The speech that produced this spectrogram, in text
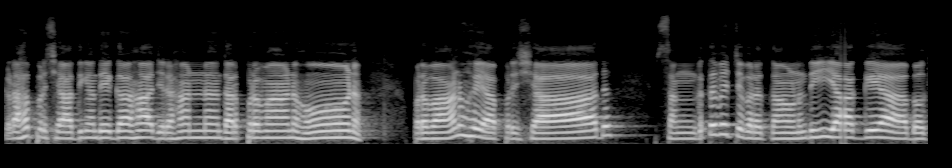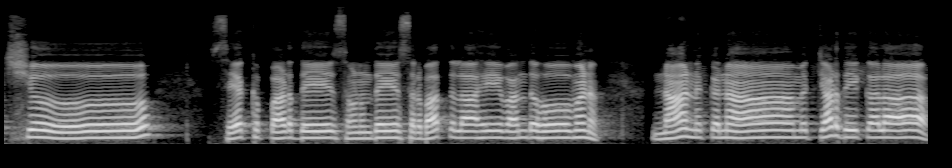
ਕੜਾਹ ਪ੍ਰਸ਼ਾਦੀਆਂ ਦੇ ਗਾ ਹਾਜ਼ਰ ਹਨ, ਦਰ ਪ੍ਰਵਾਨ ਹੋਣ, ਪ੍ਰਵਾਨ ਹੋਇਆ ਪ੍ਰਸ਼ਾਦ। ਸੰਗਤ ਵਿੱਚ ਵਰਤਾਉਣ ਦੀ ਆਗਿਆ ਬਖਸ਼ੋ। ਸਿੱਖ ਪੜਦੇ ਸੁਣਦੇ, ਸਰਬੱਤ ਲਾਹੇਵੰਦ ਹੋਵਣ। ਨਾਨਕ ਨਾਮ ਚੜ੍ਹਦੀ ਕਲਾ,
